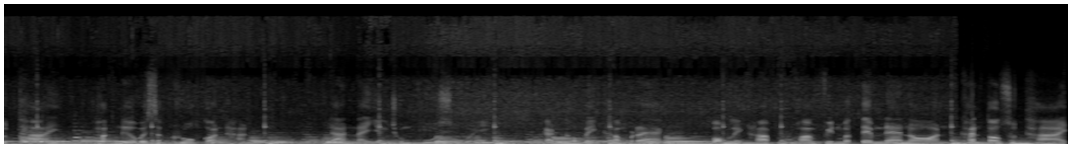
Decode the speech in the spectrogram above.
สุดท้ายพักเนื้อไว้สักครู่ก่อนหั่น ด้านในยังชมพูสวย กัดเข้าไปคำแรก บอกเลยครับ ความฟินมาเต็มแน่นอน ขั้นตอนสุดท้าย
